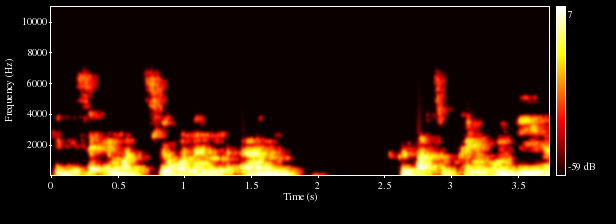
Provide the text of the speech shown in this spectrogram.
gewisse Emotionen ähm, rüberzubringen, um die,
